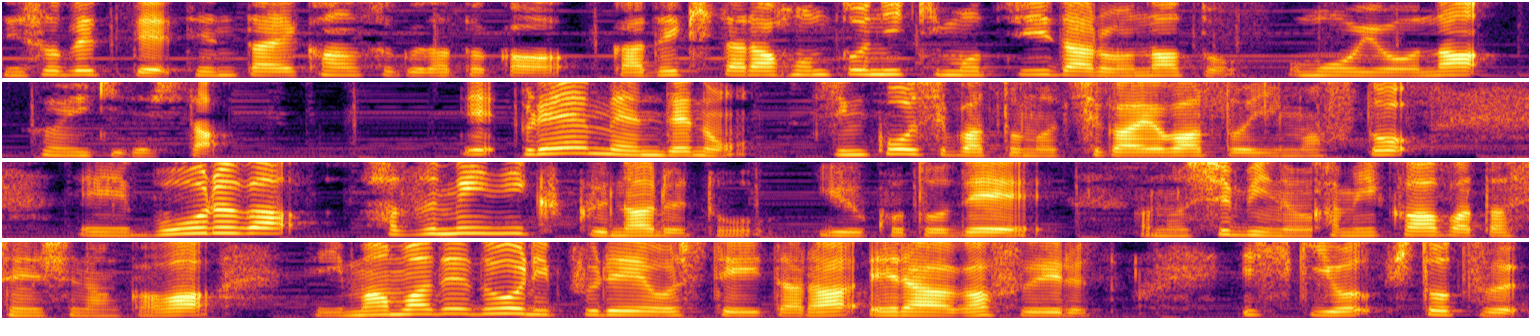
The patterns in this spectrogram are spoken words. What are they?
寝そべって天体観測だとかができたら本当に気持ちいいだろうなと思うような雰囲気でした。で、プレー面での人工芝との違いはと言いますと、えーボールが弾みにくくなるということで、あの、守備の上川端選手なんかは、今まで通りプレーをしていたらエラーが増えると、意識を一つ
